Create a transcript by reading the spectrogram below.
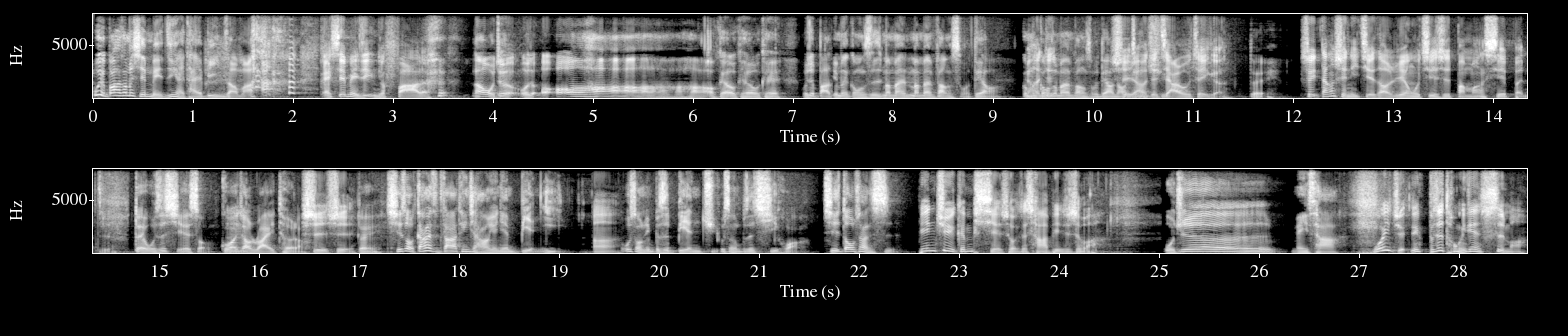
我也不知道上面写美金还台币，你知道吗？哎，写美金你就发了，然后我就我就哦哦哦，好好好好好好好，OK OK OK，我就把原本公司慢慢慢慢放手掉，然后就原本工作慢慢放手掉，然后，然后就加入这个。对所以当时你接到的任务其实是帮忙写本子，对，我是写手，国外叫 writer 啦。是是，对，写手刚开始大家听起来好像有点贬义，嗯，为什么你不是编剧？为什么不是企划？其实都算是，编剧跟写手的差别是什么？我觉得没差。我也觉得不是同一件事吗？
